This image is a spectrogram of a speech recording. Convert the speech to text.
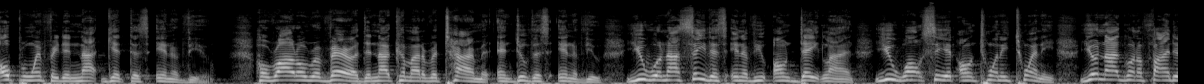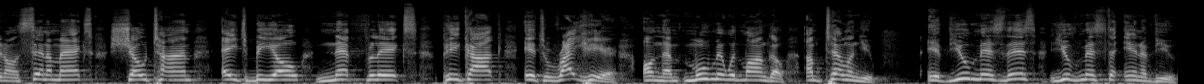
Oprah Winfrey did not get this interview. Geraldo Rivera did not come out of retirement and do this interview. You will not see this interview on Dateline. You won't see it on 2020. You're not going to find it on Cinemax, Showtime, HBO, Netflix, Peacock. It's right here on the Movement with Mongo. I'm telling you. If you miss this, you've missed the interview.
